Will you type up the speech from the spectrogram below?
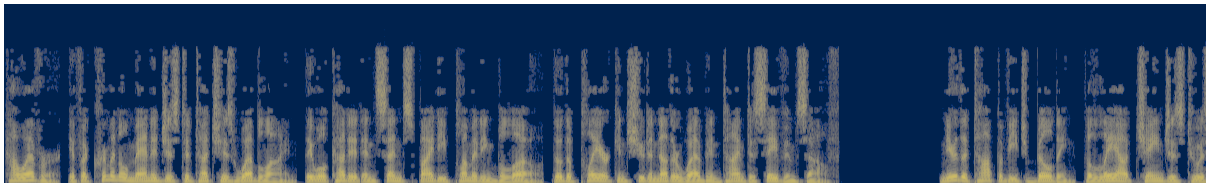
However, if a criminal manages to touch his web line, they will cut it and send Spidey plummeting below, though the player can shoot another web in time to save himself. Near the top of each building, the layout changes to a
